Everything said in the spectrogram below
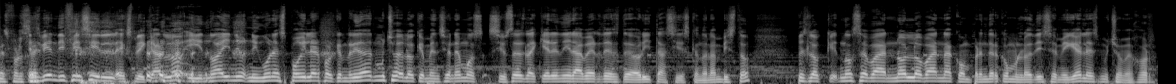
esforcé. Es bien difícil explicarlo y no hay ni- ningún spoiler porque en realidad mucho de lo que mencionemos, si ustedes la quieren ir a ver desde ahorita, si es que no la han visto, pues lo que no se va, no lo van a comprender como lo dice Miguel, es mucho mejor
